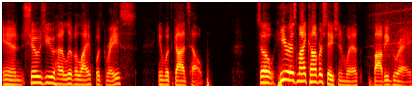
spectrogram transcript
and shows you how to live a life with grace and with God's help. So here is my conversation with Bobi Gray.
